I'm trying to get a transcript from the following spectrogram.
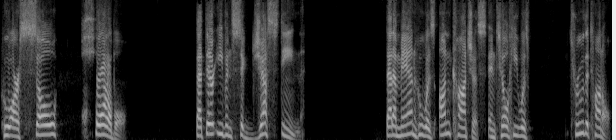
who are so horrible that they're even suggesting that a man who was unconscious until he was through the tunnel,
